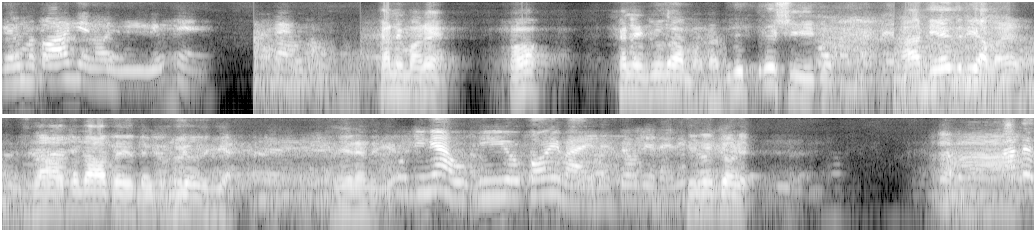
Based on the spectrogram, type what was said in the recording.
ဘယ်မသွားခင်တော့ဒီရုပ်ရှင်နိုင်အောင်ခဏနေပါနဲ့ဟောခဏနေကြိုးစားမှာဒါသူတို့သူတို့ရှိတော့အာနေသတိရပါတယ်သာသာသာတဲ့ဒီလိုတွေကြီးအများနဲ့တည်းကိုဒီနေ့ကဗီဒီယိုကောတွေပါတယ်လည်းပြောပြတယ်လေဒီနေ့ပြောတယ်ကဲပါအားတဲ့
